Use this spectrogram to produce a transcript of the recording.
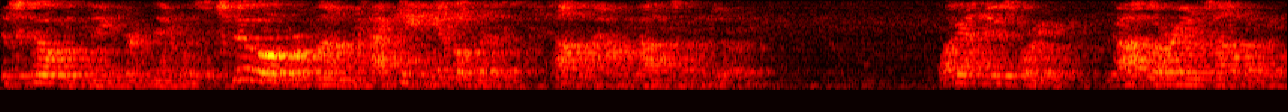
This COVID thing, for example, is too overwhelming. I can't handle this. I don't know how God's going to do it. Well, I got news for you. God's already on top of it.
